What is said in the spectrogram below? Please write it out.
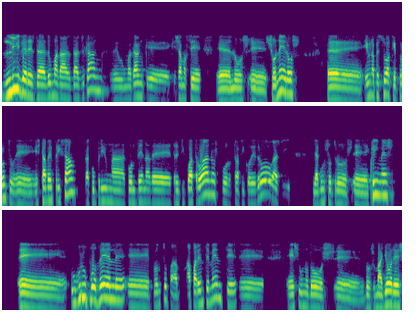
líderes de, de, uma das, das gangs, uma gang que, chama-se eh, Los eh, Choneros. Eh, é uma pessoa que pronto eh, estava em prisão para cumprir uma condena de 34 anos por tráfico de drogas e, e alguns outros eh, crimes. Eh, grupo dele, eh, pronto, pa, aparentemente, eh, es uno dos, eh, dos maiores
